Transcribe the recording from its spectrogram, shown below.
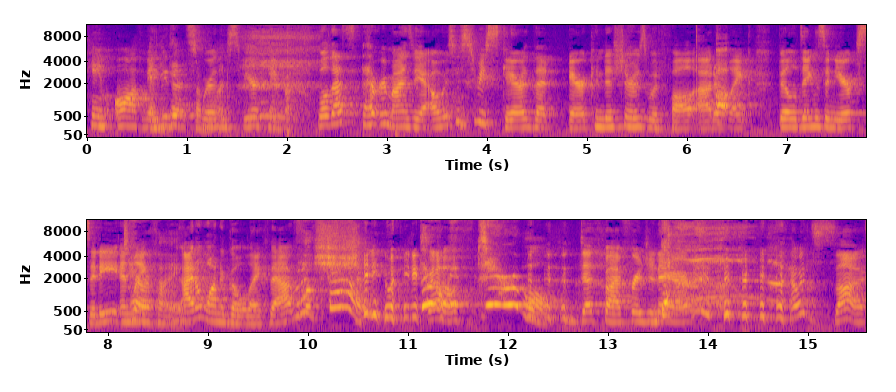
came off. Maybe that's where the spear came from. Well, that's that reminds me. I always used to be scared that air conditioners would fall out of Oh. like buildings in New York City, and Terrifying. like I don't want to go like that. What a shitty way to That go. terrible. Death by frigid air. that would suck.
